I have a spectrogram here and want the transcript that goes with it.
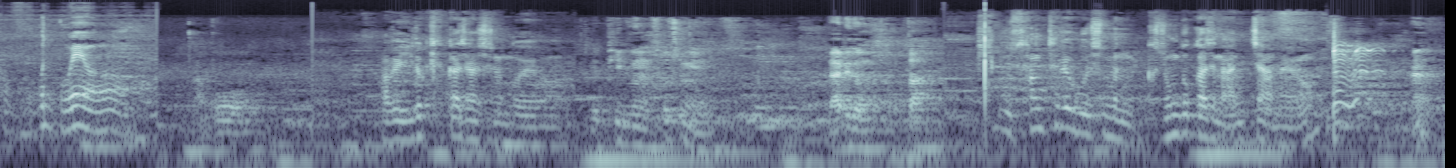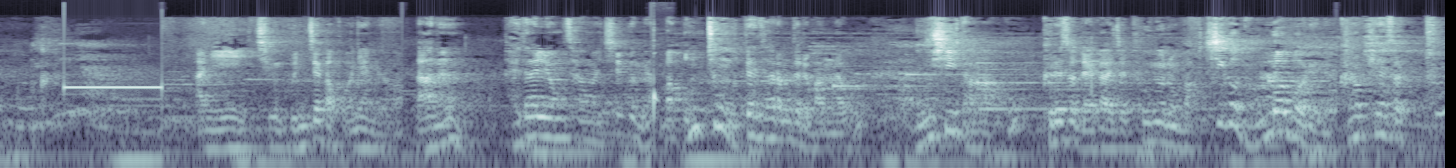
그, 뭐, 뭐예요? 아, 뭐, 아왜 이렇게까지 하시는 거예요? 내 피부는 소중해. 날이 너무 덥다. 피부 상태를 보시면 그 정도까지는 아니지 않아요? 응? 아니, 지금 문제가 뭐냐면 나는 배달 영상을 찍으면 막 엄청 못된 사람들을 만나고 무시당하고 그래서 내가 이제 돈으로 막 찍어 눌러버리는 그렇게 해서 통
